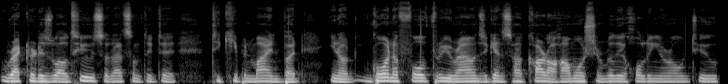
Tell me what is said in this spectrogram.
record as well too. So that's something to to keep in mind. But you know, going a full three rounds against Ricardo Ramos and really holding your own too,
